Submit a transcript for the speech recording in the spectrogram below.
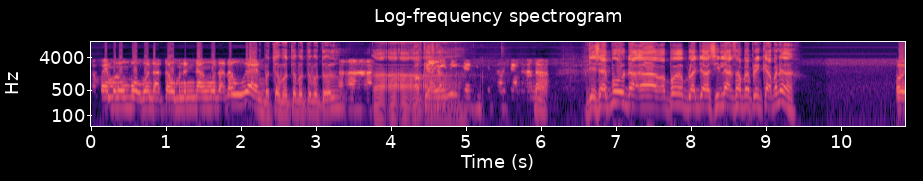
sampai menumbuk pun tak tahu, menendang pun tak tahu kan. Betul betul betul betul Ah. Ah, ah, ah, Okey, ah, Yang ah. ini yang kita nak anak. Cik Saiful dah uh, apa belajar silat sampai peringkat mana? Oh,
